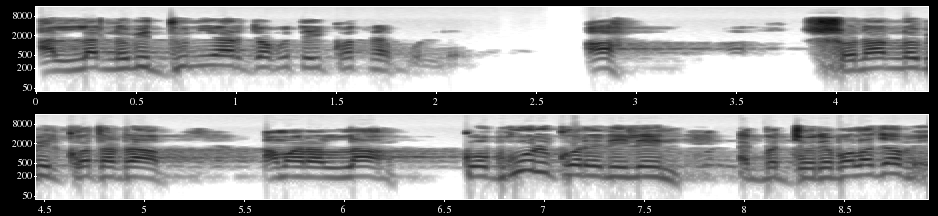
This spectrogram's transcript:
আল্লাহ নবী দুনিয়ার জগতে এই কথা বললেন। আহ, সোনার নবীর কথাটা, আমার আল্লাহ কবুল করে নিলেন, একবার জোরে বলা যাবে?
